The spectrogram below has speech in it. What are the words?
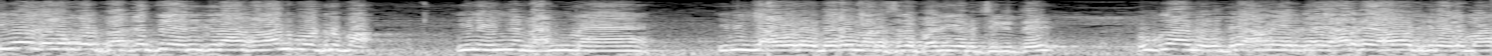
இவர்கள் உங்கள் பக்கத்தில் இருக்கிறார்களான்னு போட்டிருப்பான். இதுல என்ன நன்மை? இவங்க அவ்வளவு பேரும் மனசுல பதிய வச்சுக்கிட்டு உட்கார்ந்துக்கிட்டு அவன் இருக்கா யாருக்கா ஏமாற்றிக்கிறேமா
